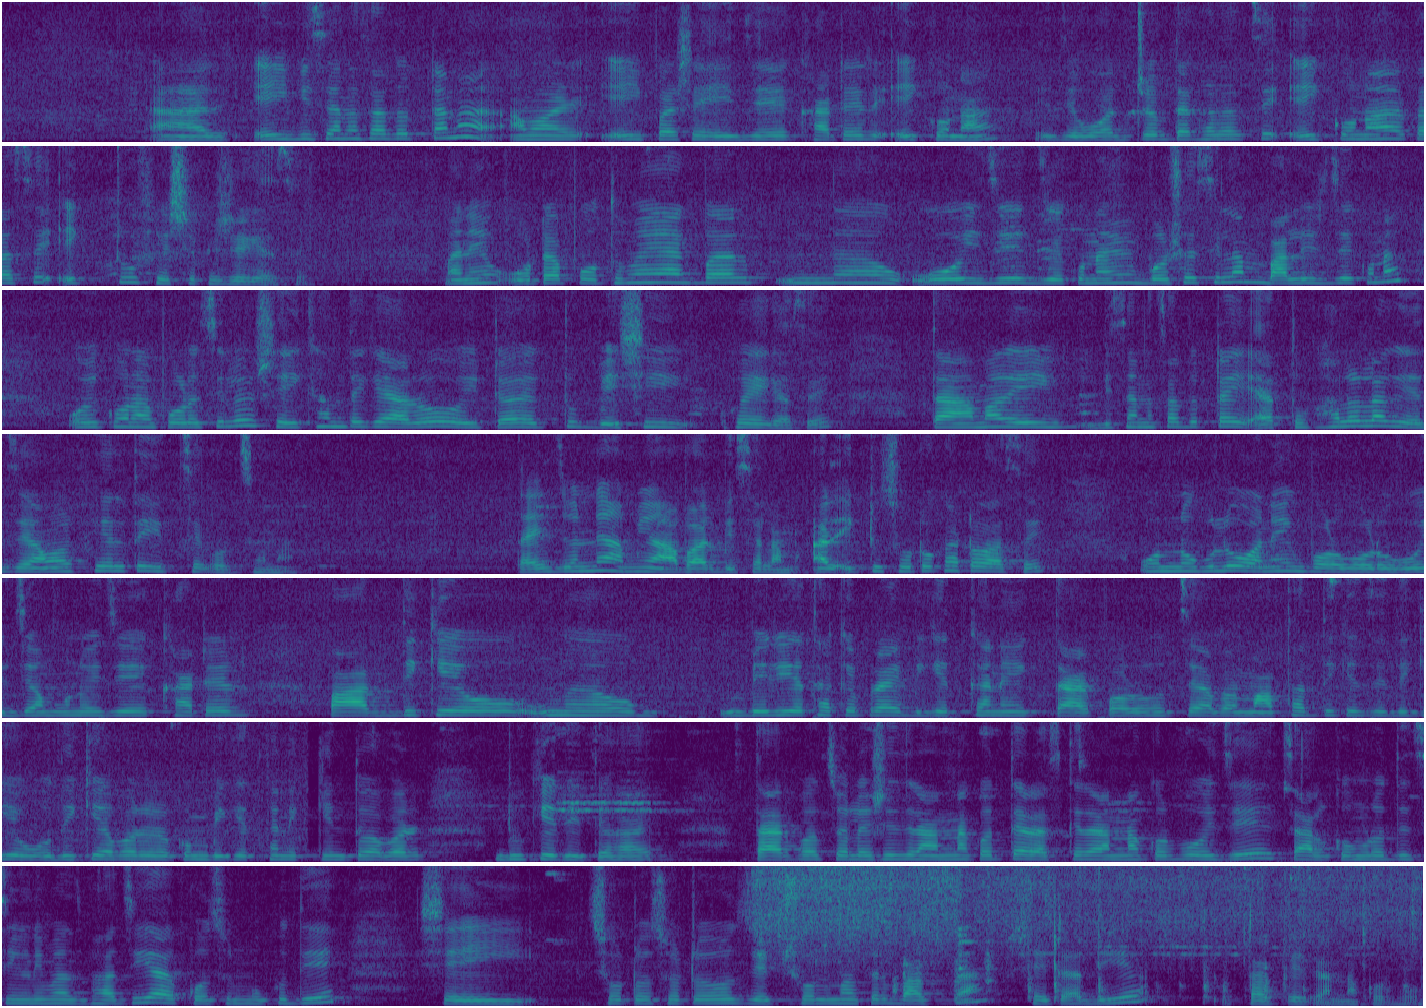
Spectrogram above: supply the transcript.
আর এই বিছানা চাদরটা না, আমার এই পাশে এই যে খাটের এই কোণা, এই যে ওয়ার্ড্রপ দেখা যাচ্ছে, এই কোণার কাছে একটু ফেসে ফেসে গেছে। মানে ওটা প্রথমে একবার ওই যে যে কোনায় আমি বসেছিলাম, বালির যে কোনায় ওই কোনায় পড়েছিল, সেইখান থেকে আরও ওইটা একটু বেশি হয়ে গেছে। তা আমার এই বিছানা চাদরটাই এত ভালো লাগে যে আমার ফেলতে ইচ্ছে করছে না। তাই জন্যে আমি আবার বিছালাম। আর একটু ছোটোখাটো আছে, অন্যগুলো অনেক বড় বড়। ওই যেমন ওই যে খাটের পার দিকেও বেরিয়ে থাকে প্রায় বিঘেত খানেক, তারপর হচ্ছে আবার মাথার দিকে যেদিকে, ওদিকে আবার এরকম বিঘেত খানেক কিন্তু আবার ঢুকিয়ে দিতে হয়। তারপর চলে এসেছি রান্না করতে, আর আজকে রান্না করব ওই যে চাল কুমড়ো দিয়ে চিংড়ি মাছ ভাজি আর কচুর মুখু দিয়ে সেই ছোট ছোট যে শোল মাছের বাচ্চা সেটা দিয়ে তরকারি রান্না করব।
